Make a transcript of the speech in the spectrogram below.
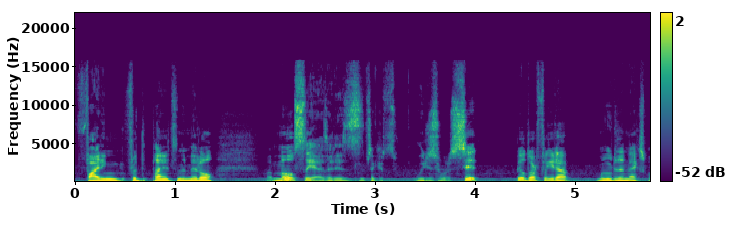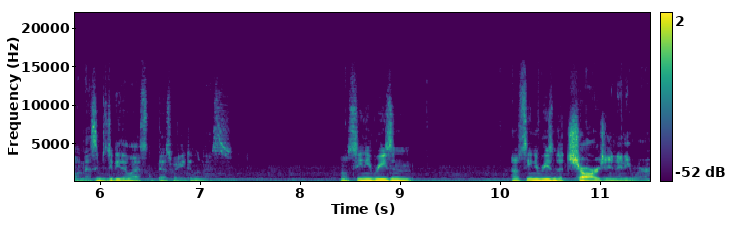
fighting for the planets in the middle, but mostly as it is, it seems like it's, we just sort of sit, build our fleet up, move to the next one. That seems to be the best, best way of doing this. I don't see any reason. I don't see any reason to charge in anywhere,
